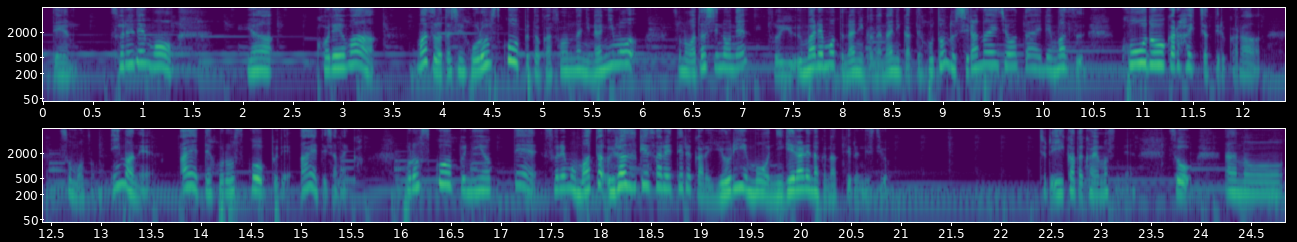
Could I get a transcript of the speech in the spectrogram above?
てそれでもいやこれはまず私ホロスコープとかそんなに何もその私のねそういう生まれ持った何かが何かってほとんど知らない状態でまず行動から入っちゃってるからそもそも。今ねあえてホロスコープであえてじゃないか。ホロスコープによってそれもまた裏付けされてるからよりもう逃げられなくなってるんですよ。ちょっと言い方変えますね。そう。あの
